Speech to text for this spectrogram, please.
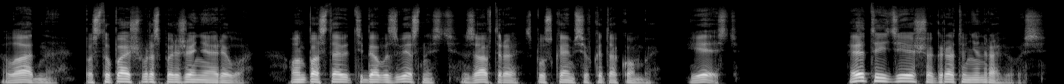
Ладно, поступаешь в распоряжение Орело. Он поставит тебя в известность. Завтра спускаемся в катакомбы. Есть. Эта идея Шаграту не нравилась.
